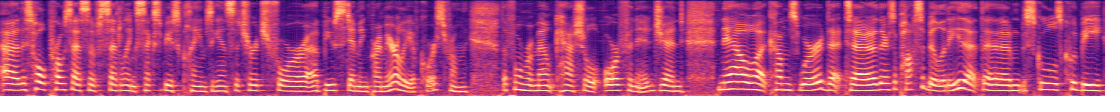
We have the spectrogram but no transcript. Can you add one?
uh, this whole process of settling sex abuse claims against the church for abuse stemming primarily, of course, from the former Mount Cashel orphanage. And now uh, comes word that uh, there's a possibility that the schools could be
